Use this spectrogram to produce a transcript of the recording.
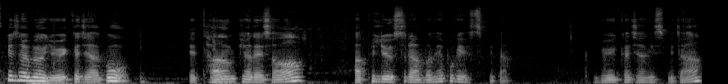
스킬 설명은 여기까지 하고 다음 편에서 아펠리우스를 한번 해보겠습니다. 여기까지 하겠습니다.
